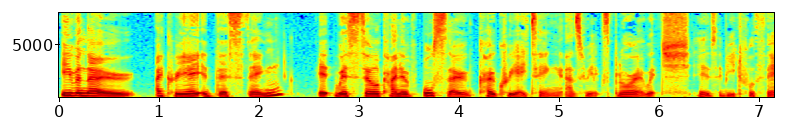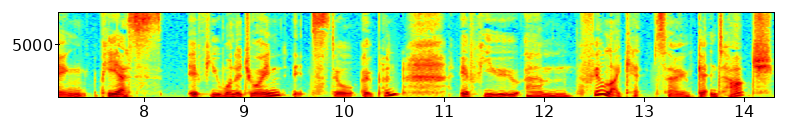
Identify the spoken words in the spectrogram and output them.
even though I created this thing it, we're still kind of also co creating as we explore it, which is a beautiful thing. P.S. If you want to join, it's still open if you um, feel like it. So get in touch.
